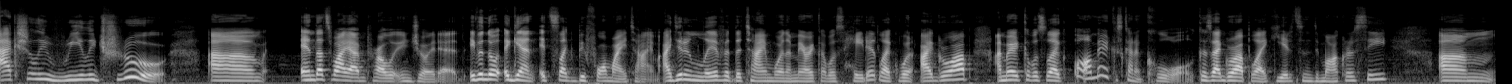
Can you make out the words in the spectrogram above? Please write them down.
actually really true. Um, and that's why I probably enjoyed it. Even though, again, it's like before my time. I didn't live at the time when America was hated. Like when I grew up, America was like, oh, America's kind of cool because I grew up like Yeltsin democracy. Um,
